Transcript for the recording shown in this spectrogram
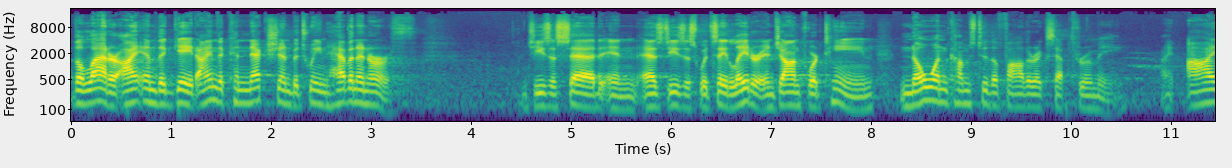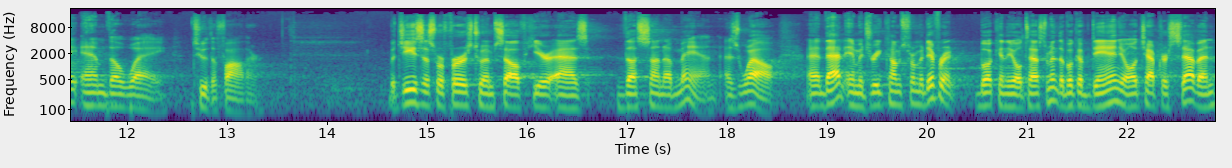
the ladder, I am the gate, I am the connection between heaven and earth. Jesus said, in, as Jesus would say later in John 14, no one comes to the Father except through me. Right? I am the way to the Father. But Jesus refers to himself here as the Son of Man as well. And that imagery comes from a different book in the Old Testament, the book of Daniel, chapter 7.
